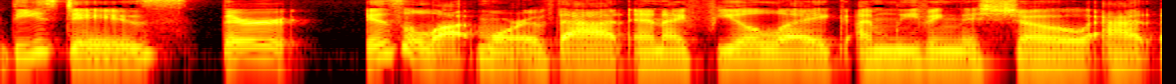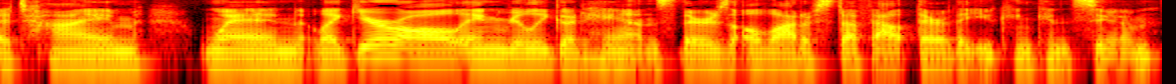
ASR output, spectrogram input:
These days, there is a lot more of that. And I feel like I'm leaving this show at a time when, like, you're all in really good hands. There's a lot of stuff out there that you can consume.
